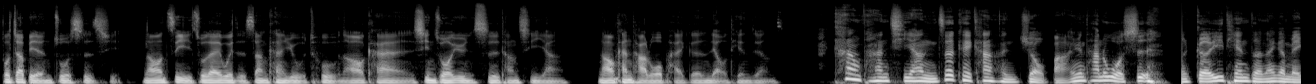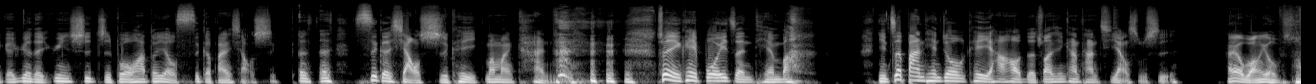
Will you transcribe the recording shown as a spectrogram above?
都叫别人做事情，然后自己坐在位置上看 YouTube，然后看星座运势、唐奇阳，然后看塔罗牌跟聊天这样子。看唐綺阳，你这可以看很久吧？因为他如果是 隔一天的那个每个月的运势直播的话，都有四个半小时，呃呃，四个小时可以慢慢看，所以你可以播一整天吧。你这半天就可以好好的专心看唐綺阳，是不是？还有网友说，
